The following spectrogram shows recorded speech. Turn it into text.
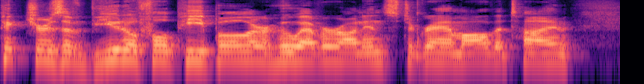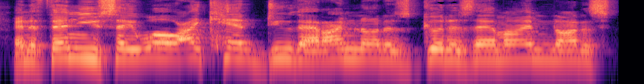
pictures of beautiful people or whoever on Instagram all the time, and if then you say, well, I can't do that. I'm not as good as them. I'm not as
